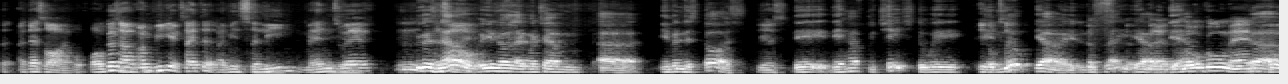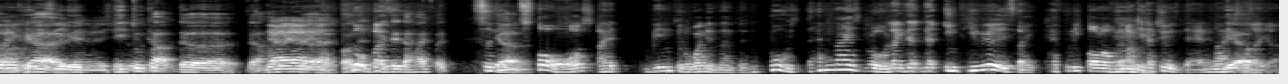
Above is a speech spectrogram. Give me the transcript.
That- That's all I hope for. Because I'm, I'm really excited. I mean, Celine, menswear. Mm. because now why- you know, like macam uh, even the stores, Yes. they they have to change the way It it, looks look. Yeah, it looks like yeah. the, they the have, logo, man. yeah, crazy, yeah. they- when he took logo. out the the Yeah, yeah, the yeah. collar. No, but- is it the hyphen? Celine Yeah. stores, I've been to the one in London. Bro, it's damn nice, bro. Like, the, the interior is like carefully thought of. The Mm. architecture is damn nice. Yeah. yeah.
